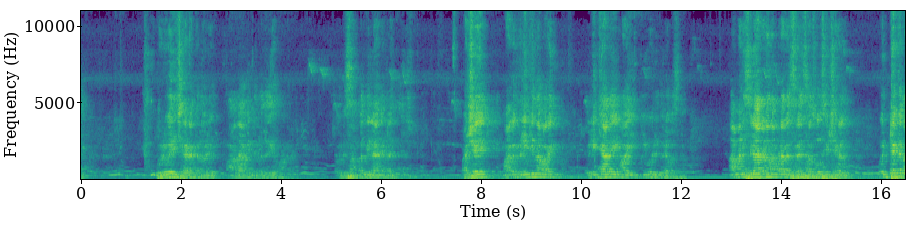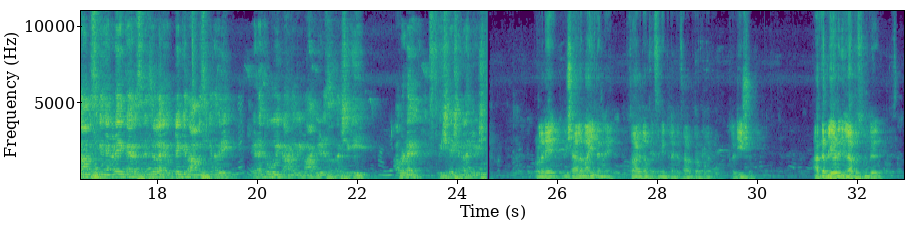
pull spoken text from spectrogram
ഉരുവരിച്ച് കിടക്കുന്ന ഒരു മാതാവിന്റെ മൃതദേഹമാണ്. അവർക്ക് സമ്പത്തില്ലാഞ്ഞിട്ടല്ല പക്ഷേ മകൻ വിളിക്കുന്ന മകൻ വിളിക്കാതെയുമായി ഈ ഒരു ദുരവസ്ഥ. ആ മനസ്സിലാക്കണം നമ്മുടെ റെസിഡൻസ് അസോസിയേഷനുകൾ ഒറ്റയ്ക്ക് താമസിക്കുന്ന ഞങ്ങളുടെയൊക്കെ റെസിഡൻസുകളല്ല ഒറ്റയ്ക്ക് താമസിക്കുന്നവരെ ഇടയ്ക്ക് പോയി കാണുകയും ആ വീട് സന്ദർശിക്കുകയും അവരുടെ വിശേഷങ്ങൾ അന്വേഷിക്കുകയും വളരെ വിശാലമായി തന്നെ സ്വാഗത പ്രസംഗത്തിൽ എന്റെ സഹപ്രവർത്തകർ പ്രതീക്ഷും ആർ ഡബ്ല്യുയുടെ ജില്ലാ പ്രസിഡന്റ്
